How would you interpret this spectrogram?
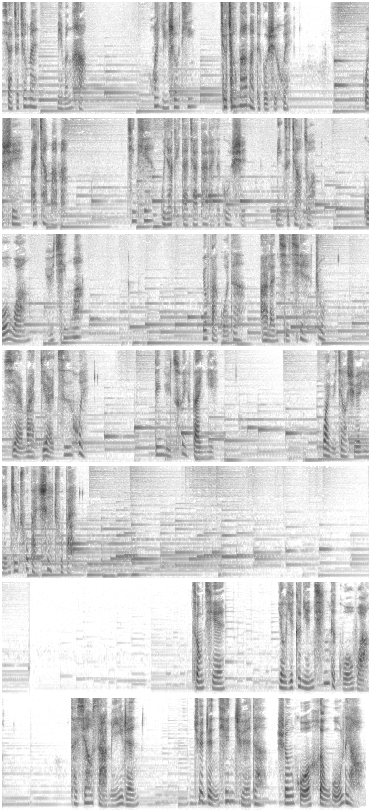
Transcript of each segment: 小啾啾们，你们好，欢迎收听啾啾妈妈的故事会。我是哀酱妈妈，今天我要给大家带来的故事，名字叫做《国王与青蛙》，由法国的阿兰奇切著，希尔曼迪尔兹绘，丁玉翠翻译。外语教学与研究出版社出版。从前，有一个年轻的国王，他潇洒迷人，却整天觉得生活很无聊。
